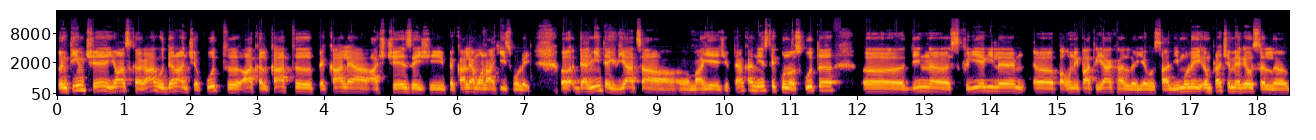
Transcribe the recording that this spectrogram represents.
în timp ce Ioan Scăraru de la început uh, a călcat uh, pe calea ascezei și pe calea monahismului. De-al minte, viața Mariei Egipteanca ne este cunoscută din scrierile unui patriarh al Ierusalimului. Îmi place mereu să-l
